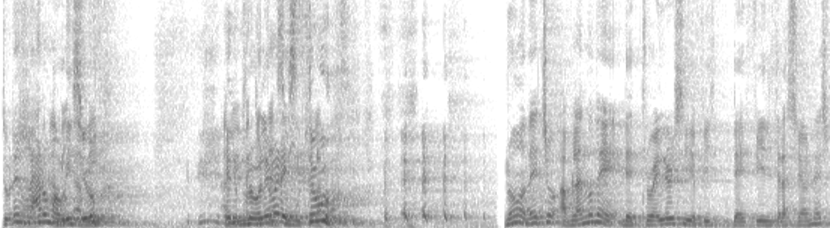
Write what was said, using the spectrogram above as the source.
Tú eres No, raro, mí- Mauricio. mí- el problema eres tú. No, de hecho, hablando de, trailers y de, de filtraciones,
